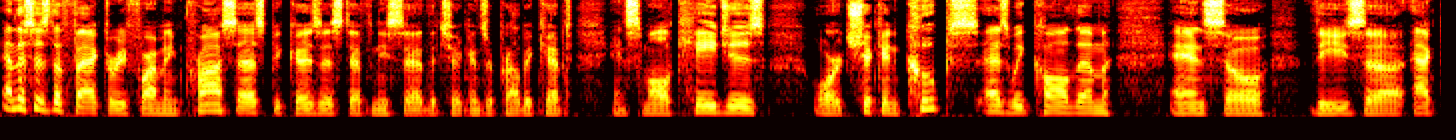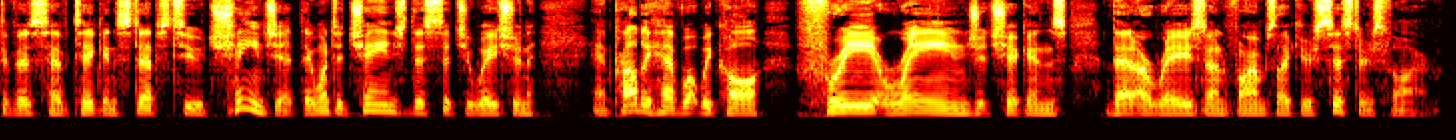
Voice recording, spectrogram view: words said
And this is the factory farming process because, as Stephanie said, the chickens are probably kept in small cages or chicken coops, as we call them. And so these uh, activists have taken steps to change it. They want to change this situation and probably have what we call free range chickens that are raised on farms like your sister's farm.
